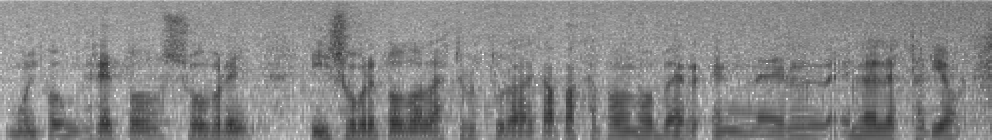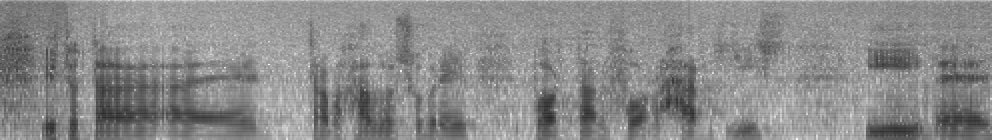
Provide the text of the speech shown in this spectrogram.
muy concreto sobre, y sobre todo la estructura de capas que podemos ver en el, exterior. Esto está eh, trabajado sobre Portal for ArcGIS y eh,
